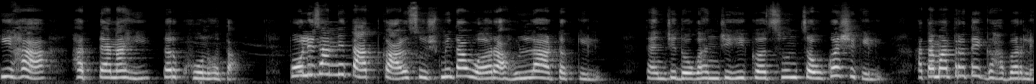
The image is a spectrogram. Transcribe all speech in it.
की हा हत्या नाही तर खून होता. पोलिसांनी तात्काळ सुष्मिता व राहुलला अटक केली. त्यांची दोघांचीही कसून चौकशी केली. आता मात्र ते घाबरले.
